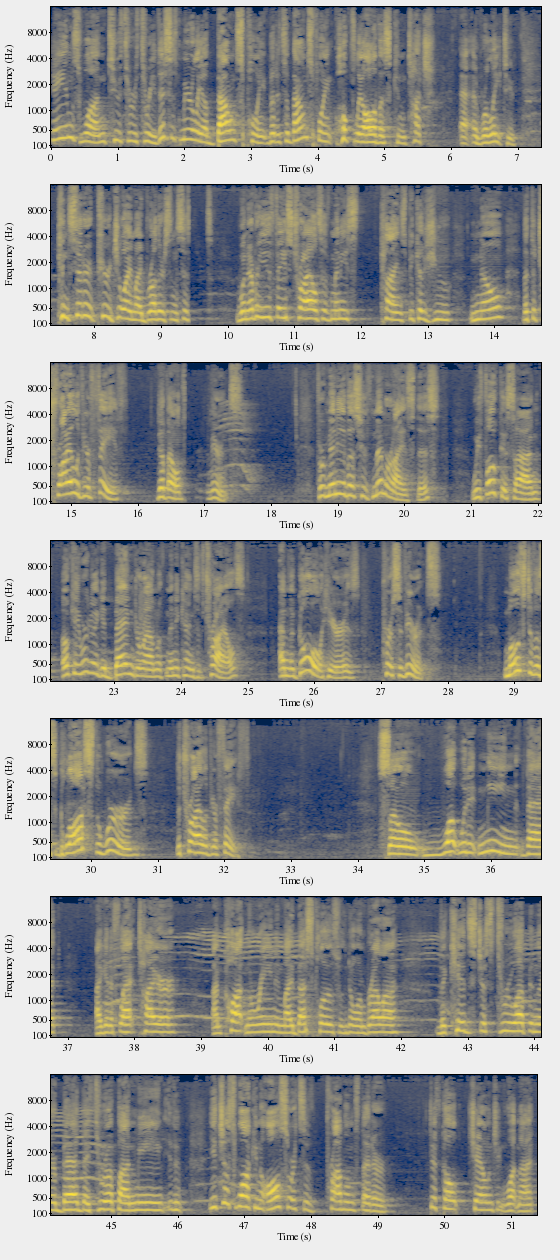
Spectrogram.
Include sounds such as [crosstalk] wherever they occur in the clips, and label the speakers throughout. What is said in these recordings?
Speaker 1: James 1, 2 through 3. This is merely a bounce point, but it's a bounce point hopefully all of us can touch and relate to. Consider it pure joy, my brothers and sisters, whenever you face trials of many kinds, because you know that the trial of your faith develops perseverance. For many of us who've memorized this, we focus on, okay, we're going to get banged around with many kinds of trials, and the goal here is perseverance. Most of us gloss the words, the trial of your faith. So, what would it mean that I get a flat tire, I'm caught in the rain in my best clothes with no umbrella, the kids just threw up in their bed, they threw up on me? You just walk into all sorts of problems that are difficult, challenging, whatnot.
